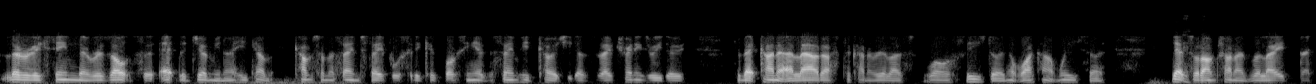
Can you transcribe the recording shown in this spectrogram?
literally seen the results at the gym. You know, he come, comes from the same Staple City Kickboxing. He has the same head coach. He does the same trainings we do. So that kind of allowed us to kind of realize, well, if he's doing it, why can't we? So that's what I'm trying to relate back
